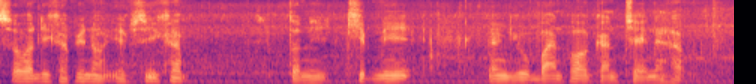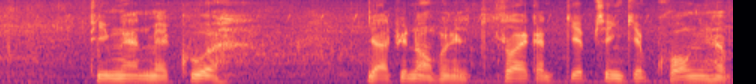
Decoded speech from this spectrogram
สวัสดีครับพี่น้องเอฟซีครับ ตอนนี้คลิปนี้ยังอยู่บ้านพ่อกันใจนะครับ ทีมงานแม่ครัวญาติพี่น้องเพื่อนช่วยกันเก็บสิ่งเก็บของนี่ครับ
